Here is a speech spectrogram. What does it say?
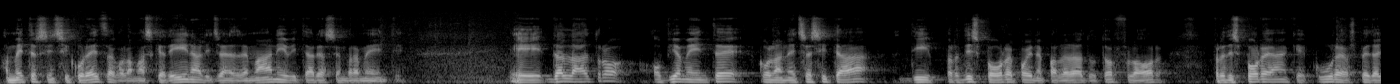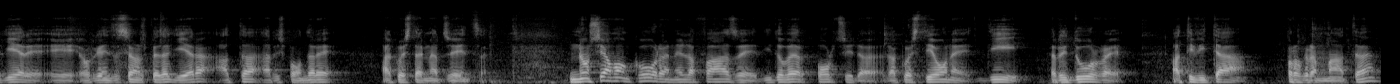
a mettersi in sicurezza con la mascherina, l'igiene delle mani, evitare assembramenti. E dall'altro ovviamente con la necessità di predisporre, poi ne parlerà il dottor Flor, predisporre anche cure ospedaliere e organizzazione ospedaliera atta a rispondere a questa emergenza. Non siamo ancora nella fase di dover porci la, la questione di ridurre attività programmata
